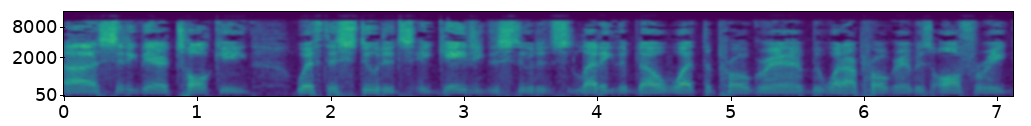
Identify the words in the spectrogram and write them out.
uh, sitting there talking with the students, engaging the students, letting them know what the program what our program is offering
